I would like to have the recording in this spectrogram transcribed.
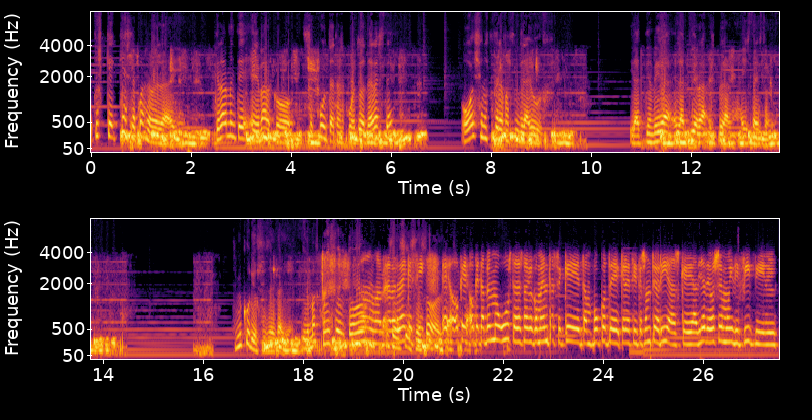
Entonces, ¿qué, ¿qué, es la cosa verdad? ¿Que realmente el barco se oculta tras la cobertura terrestre? ¿O es una especie de refacción de la luz? Y la, en realidad la Tierra es plana. Ahí está esto. Es muy curioso ese detalle. Y lo más curioso de todo. No, la, la verdad es que sí. Eh, o, que, o que también me gusta esto que comentas, es que tampoco te quiero decir que son teorías, que a día de hoy es muy difícil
